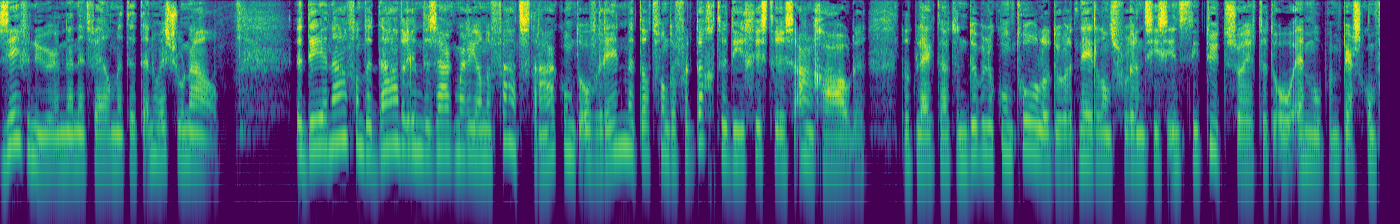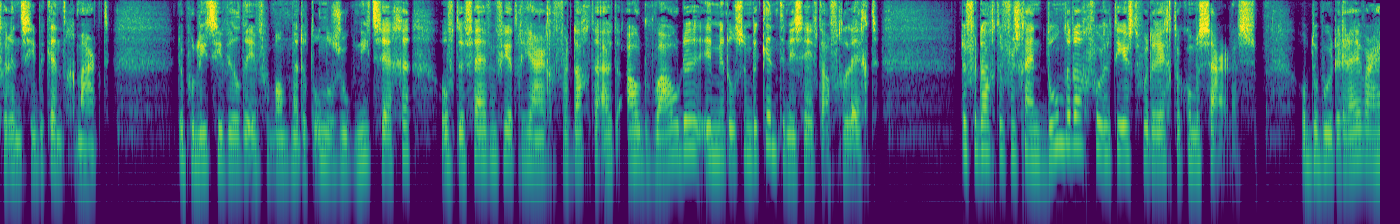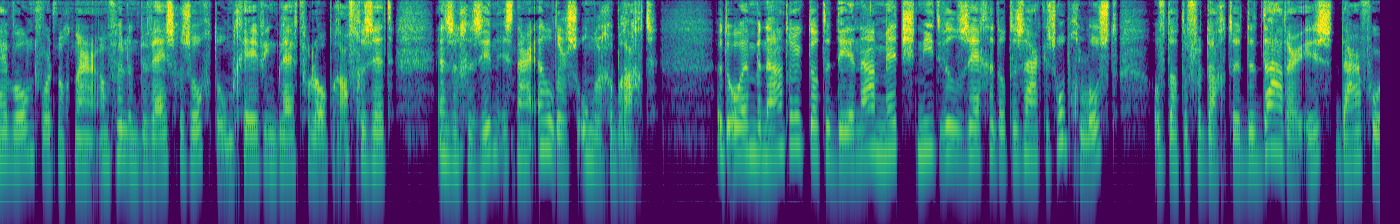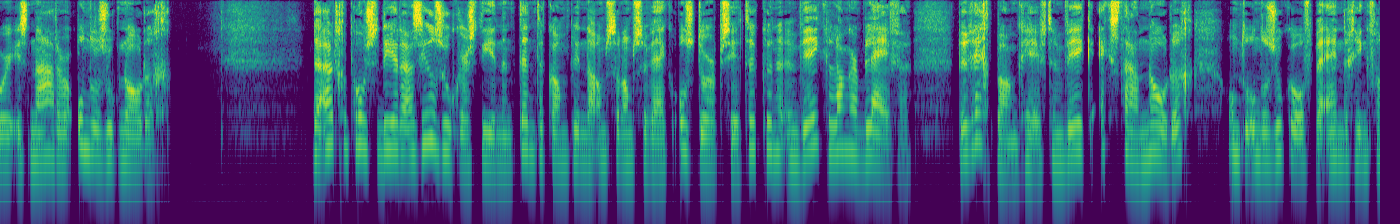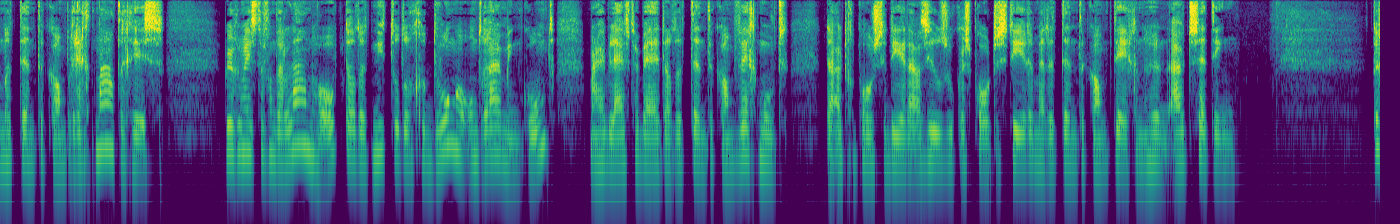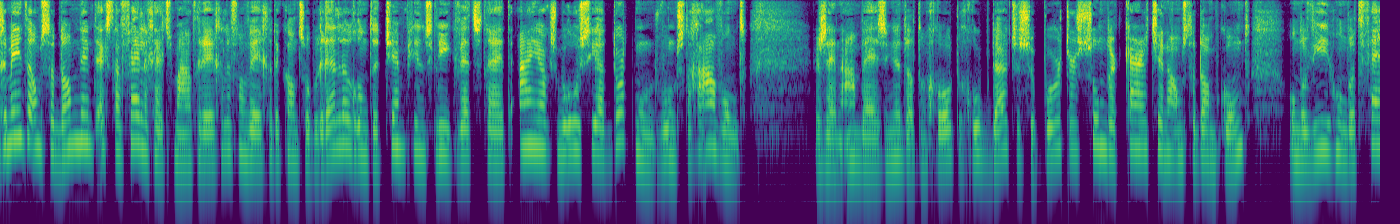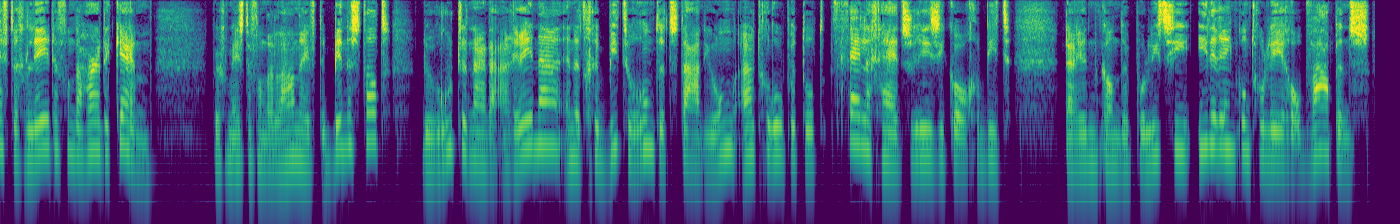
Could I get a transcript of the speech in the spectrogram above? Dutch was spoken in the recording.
7 uur, net wel met het NOS-journaal. Het DNA van de dader in de zaak Marianne Vaatstra komt overeen met dat van de verdachte die gisteren is aangehouden. Dat blijkt uit een dubbele controle door het Nederlands Forensisch Instituut, zo heeft het OM op een persconferentie bekendgemaakt. De politie wilde in verband met het onderzoek niet zeggen of de 45-jarige verdachte uit Oud-Woude inmiddels een bekentenis heeft afgelegd. De verdachte verschijnt donderdag voor het eerst voor de rechtercommissaris. Op de boerderij waar hij woont wordt nog naar aanvullend bewijs gezocht. De omgeving blijft voorlopig afgezet en zijn gezin is naar elders ondergebracht. Het OM benadrukt dat de DNA-match niet wil zeggen dat de zaak is opgelost... of dat de verdachte de dader is. Daarvoor is nader onderzoek nodig. De uitgeprocedeerde asielzoekers die in een tentenkamp in de Amsterdamse wijk Osdorp zitten, kunnen een week langer blijven. De rechtbank heeft een week extra nodig om te onderzoeken of beëindiging van het tentenkamp rechtmatig is. Burgemeester Van der Laan hoopt dat het niet tot een gedwongen ontruiming komt, maar hij blijft erbij dat het tentenkamp weg moet. De uitgeprocedeerde asielzoekers protesteren met het tentenkamp tegen hun uitzetting. De gemeente Amsterdam neemt extra veiligheidsmaatregelen vanwege de kans op rellen rond de Champions League-wedstrijd Ajax-Borussia Dortmund woensdagavond. Er zijn aanwijzingen dat een grote groep Duitse supporters zonder kaartje naar Amsterdam komt, onder wie 150 leden van de harde kern. Burgemeester Van der Laan heeft de binnenstad, de route naar de arena en het gebied rond het stadion uitgeroepen tot veiligheidsrisicogebied. Daarin kan de politie iedereen controleren op wapens.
